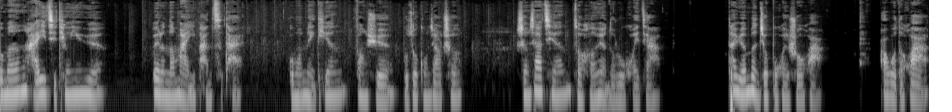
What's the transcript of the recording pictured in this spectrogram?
我们还一起听音乐，为了能买一盘磁带，我们每天放学不坐公交车，省下钱走很远的路回家。他原本就不会说话，而我的话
